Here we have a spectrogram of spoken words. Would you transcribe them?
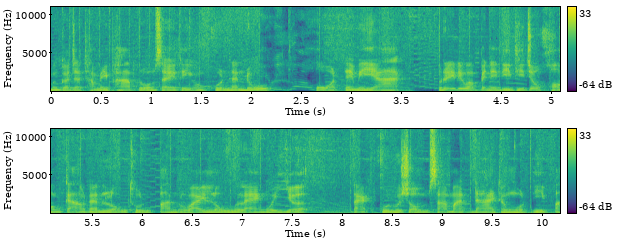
มันก็จะทำให้ภาพรวมสถิติของคุณนั้นดูโหดได้ไม่ยาก เรียกได้ว่าเป็นไอดีที่เจ้าของเก่านั้นลงทุนปั้นไว้ลงแรงไว้เยอะ แต่คุณผู้ชมสามารถได้ทั้งหมดนี้ไป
